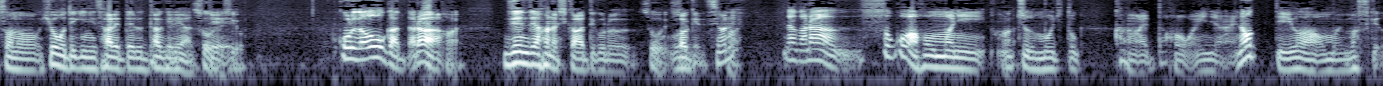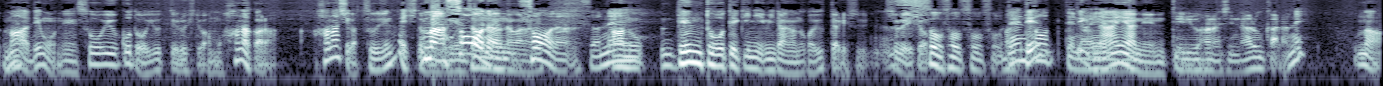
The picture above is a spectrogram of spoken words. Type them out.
その標的にされてるだけであって、そうですよ。これが多かったら、はい。全然話変わってくるわけですよね。だから、そこはほんまに、ちょっともうちょっと考えた方がいいんじゃないのっていうのは思いますけどね。まあでもね、そういうことを言ってる人はもう花から、話が通じない人、ね、まあそうなんだ、ね、そうなんですよね。あの、伝統的にみたいなのが言ったりするでしょ。そうそうそうそう。伝統ってなんやねんっていう話になるからね。な、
